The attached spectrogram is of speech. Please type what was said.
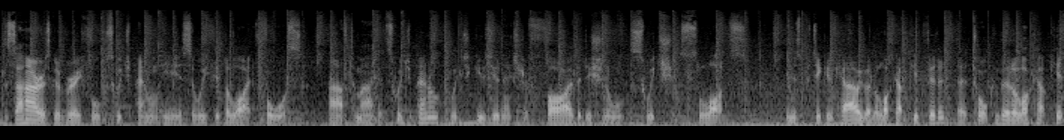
The Sahara's got a very full switch panel here, so we fit the Light Force aftermarket switch panel, which gives you an extra five additional switch slots. In this particular car, we've got a lockup kit fitted, a torque converter lockup kit,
